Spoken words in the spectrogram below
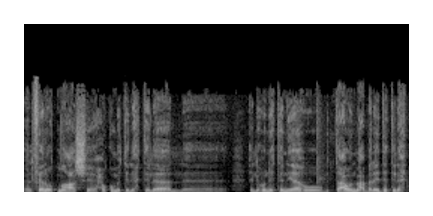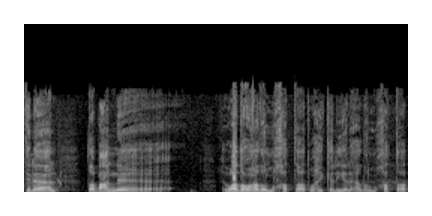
2012 حكومة الاحتلال آه، اللي هو نتنياهو بالتعاون مع بلدية الاحتلال. طبعا وضعوا هذا المخطط وهيكلية لهذا المخطط.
